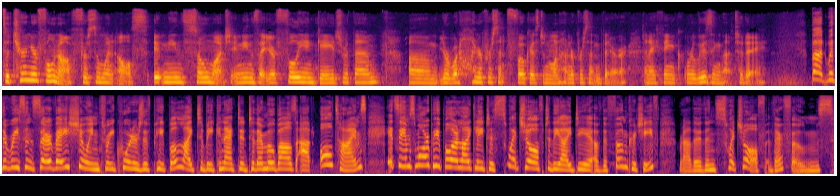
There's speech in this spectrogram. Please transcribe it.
to turn your phone off for someone else. It means so much. It means that you're fully engaged with them um, you're 100% focused and 100% there. And I think we're losing that today. But with a recent survey showing three quarters of people like to be connected to their mobiles at all times, it seems more people are likely to switch off to the idea of the Phonekerchief rather than switch off their phones.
